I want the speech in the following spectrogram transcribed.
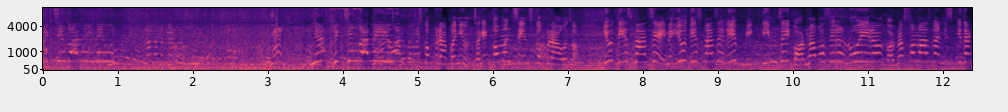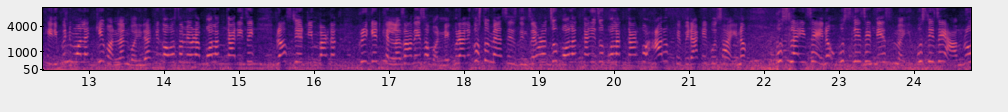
फिक्सिङ गर्ने यिनै हुन्। म्याच फिक्सिङ गर्ने हुन्। को कुरा पनि हुन्छ कि? कमन सेन्सको कुरा आउँछ यो देशमा चाहिँ होइन यो देशमा चाहिँ रेप भिक्टिम चाहिँ घरमा बसेर रोएर घरमा समाजमा निस्किँदाखेरि पनि मलाई के भन्लान् भनिराखेको अवस्थामा एउटा बलात्कारी चाहिँ राष्ट्रिय टिमबाट क्रिकेट खेल्न जाँदैछ भन्ने कुराले कस्तो म्यासेज दिन्छ? एउटा जो बलात्कारी जो बलात्कारको आरोप खेपिराखेको छ होइन उसलाई चाहिँ होइन उसले चाहिँ देशमा उसले चाहिँ हाम्रो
